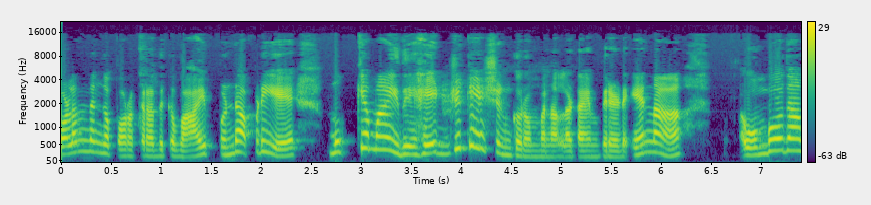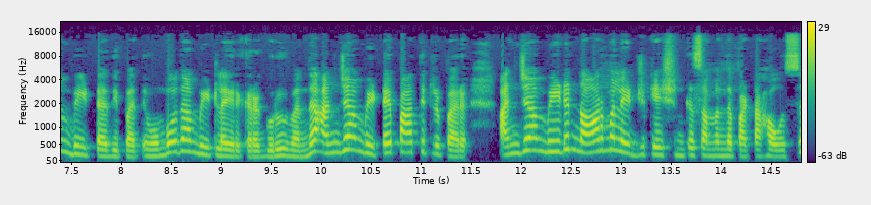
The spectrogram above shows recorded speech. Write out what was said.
குழந்தைங்க பிறக்கிறதுக்கு வாய்ப்புண்டு. அப்படியே முக்கியமா இது எஜுகேஷனுக்கு ரொம்ப நல்ல டைம் பீரியட் ஏன்னா ஒன்பதாம் வீட்டு அதிபதி ஒன்பதாம் வீட்டுல இருக்கிற குரு வந்து அஞ்சாம் வீட்டை பார்த்துட்டு இருப்பாரு. அஞ்சாம் வீடு நார்மல் எஜுகேஷனுக்கு சம்பந்தப்பட்ட ஹவுஸ்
